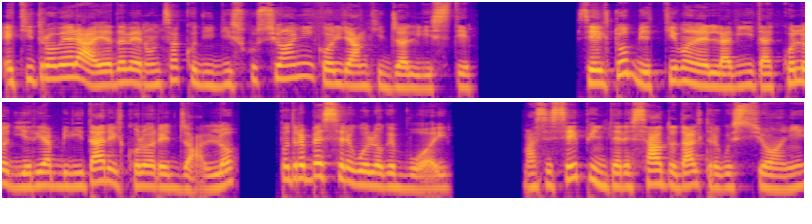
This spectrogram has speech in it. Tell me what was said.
e ti troverai ad avere un sacco di discussioni con gli antigiallisti. Se il tuo obiettivo nella vita è quello di riabilitare il colore giallo, potrebbe essere quello che vuoi. Ma se sei più interessato ad altre questioni,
